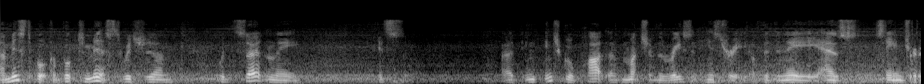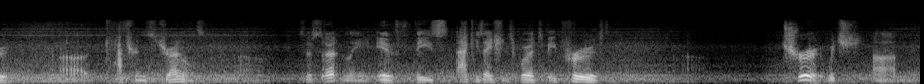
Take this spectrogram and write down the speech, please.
a mist book, a book to mist, which um, would certainly it's an integral part of much of the recent history of the D'ni, as seen through uh, Catherine's journals. So certainly, if these accusations were to be proved uh, true, which um,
